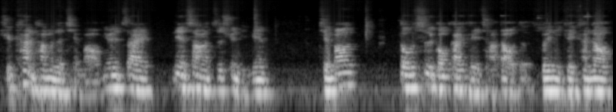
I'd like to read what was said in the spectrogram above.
去看他们的钱包，因为在链上的资讯里面，钱包都是公开可以查到的，所以你可以看到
